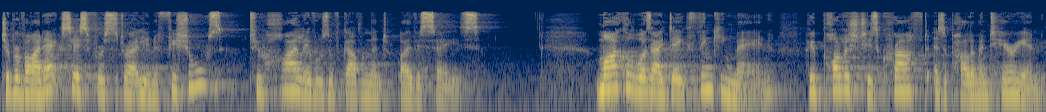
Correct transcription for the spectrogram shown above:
to provide access for Australian officials to high levels of government overseas. Michael was a deep-thinking man who polished his craft as a parliamentarian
